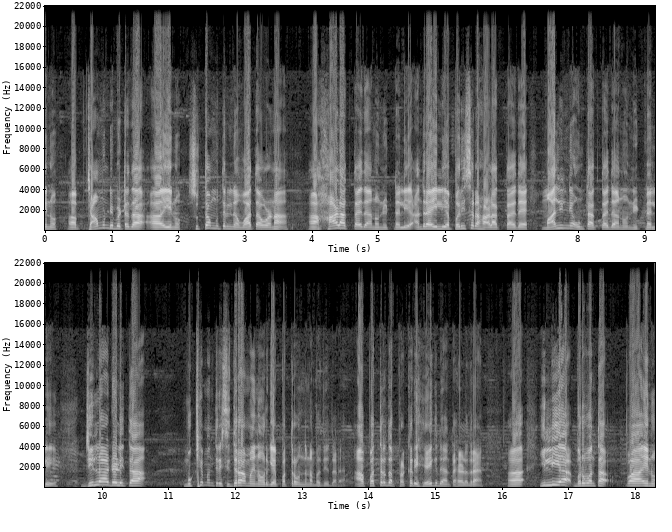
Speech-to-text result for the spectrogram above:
ಏನು ಚಾಮುಂಡಿ ಬೆಟ್ಟದ ಏನು ಸುತ್ತಮುತ್ತಲಿನ ವಾತಾವರಣ ಹಾಳಾಗ್ತಾ ಇದೆ ಅನ್ನೋ ನಿಟ್ಟಿನಲ್ಲಿ, ಅಂದರೆ ಇಲ್ಲಿಯ ಪರಿಸರ ಹಾಳಾಗ್ತಾ ಇದೆ, ಮಾಲಿನ್ಯ ಉಂಟಾಗ್ತಾ ಇದೆ ಅನ್ನೋ ನಿಟ್ಟಿನಲ್ಲಿ ಜಿಲ್ಲಾಡಳಿತ ಮುಖ್ಯಮಂತ್ರಿ ಸಿದ್ದರಾಮಯ್ಯನವರಿಗೆ ಪತ್ರವೊಂದನ್ನು ಬರೆದಿದ್ದಾರೆ. ಆ ಪತ್ರದ ಪ್ರಕ್ರಿಯೆ ಹೇಗಿದೆ ಅಂತ ಹೇಳಿದ್ರೆ ಇಲ್ಲಿಯ ಬರುವಂಥ ಪ ಏನು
